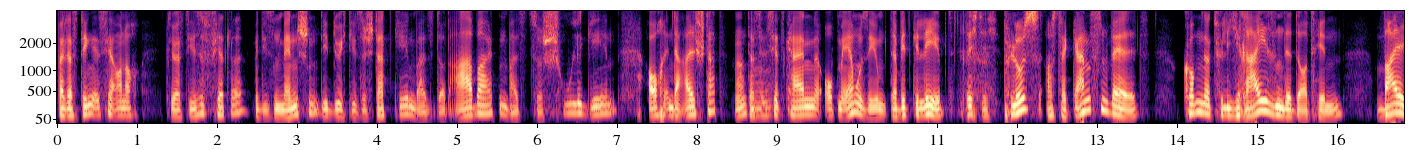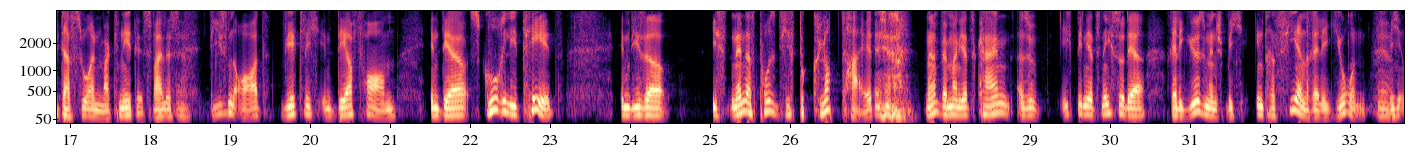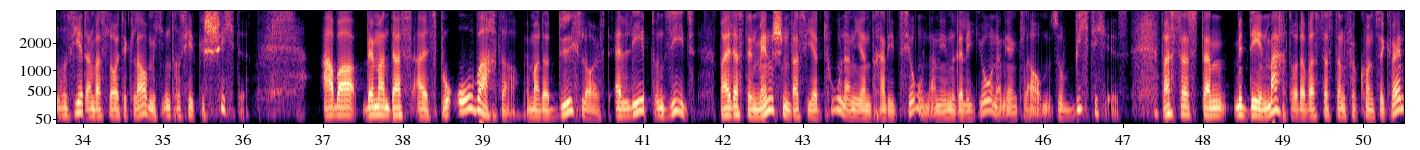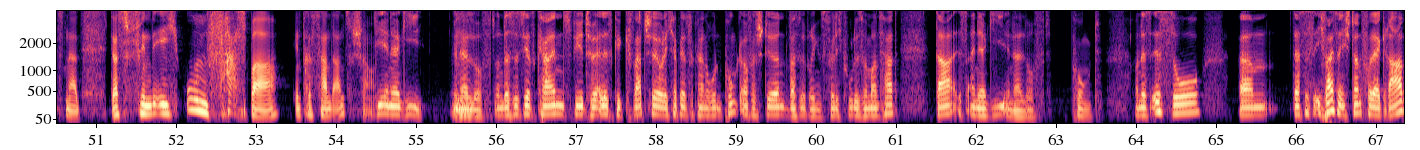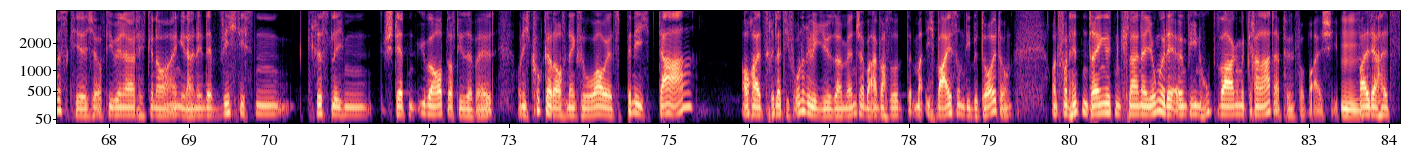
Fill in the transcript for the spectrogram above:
Weil das Ding ist ja auch noch, Du hast diese Viertel mit diesen Menschen, die durch diese Stadt gehen, weil sie dort arbeiten, weil sie zur Schule gehen, auch in der Altstadt. Ne? Das mhm. ist jetzt kein Open-Air-Museum, da wird gelebt. Richtig. Plus aus der ganzen Welt kommen natürlich Reisende dorthin, weil das so ein Magnet ist, weil es ja. diesen Ort wirklich in der Form, in der Skurrilität, in dieser, ich nenne das positiv, Beklopptheit, ja. ne, wenn man jetzt kein, also ich bin jetzt nicht so der religiöse Mensch. Mich interessieren Religionen. Ja. Mich interessiert, an was Leute glauben. Mich interessiert Geschichte. Aber wenn man das als Beobachter, wenn man da durchläuft, erlebt und sieht, weil das den Menschen, was sie ja tun, an ihren Traditionen, an ihren Religionen, an ihren Glauben, so wichtig ist, was das dann mit denen macht oder was das dann für Konsequenzen hat, das finde ich unfassbar interessant anzuschauen. Die Energie, in mhm. der Luft. Und das ist jetzt kein spirituelles Gequatsche oder ich habe jetzt keinen roten Punkt auf der Stirn, was übrigens völlig cool ist, wenn man es hat. Da ist Energie in der Luft. Punkt. Und es ist so, ähm, das ist, ich weiß nicht, ich stand vor der Grabeskirche, auf die wir natürlich genauer eingehen, eine der wichtigsten christlichen Städten überhaupt auf dieser Welt. Und ich gucke darauf und denke so, wow, jetzt bin ich da, auch als relativ unreligiöser Mensch, aber einfach so, ich weiß um die Bedeutung. Und von hinten drängelt ein kleiner Junge, der irgendwie einen Hubwagen mit Granatäpfeln vorbeischiebt, mhm. weil der halt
